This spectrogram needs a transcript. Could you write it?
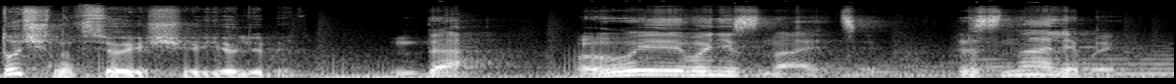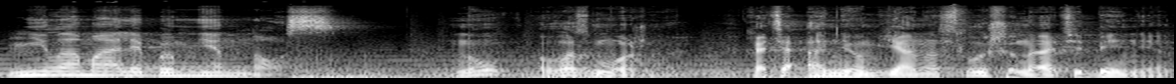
точно все еще ее любит? Да, вы его не знаете. Знали бы, не ломали бы мне нос. Ну, возможно. Хотя о нем я наслышан, а о тебе нет.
